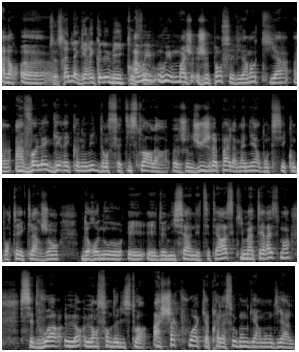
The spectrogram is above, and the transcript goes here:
Alors, euh, ce serait de la guerre économique. ah oui, oui, moi je, pense évidemment qu'il y a un volet guerre économique dans cette histoire-là. Euh, je ne jugerai pas la manière dont il s'est comporté avec l'argent de Renault et, de Nissan, etc. Ce qui m'intéresse, moi, c'est de voir l'ensemble de l'histoire. À chaque fois qu'après la Seconde Guerre mondiale,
